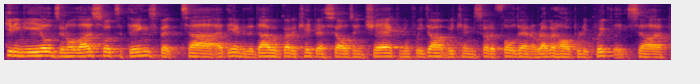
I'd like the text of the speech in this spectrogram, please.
getting yields and all those sorts of things. But uh, at the end of the day, we've got to keep ourselves in check, and if we don't, we can sort of fall down a rabbit hole pretty quickly. So.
